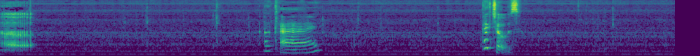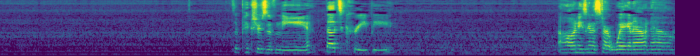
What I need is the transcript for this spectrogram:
Uh. Okay. Pictures. They're pictures of me. That's creepy. Oh, and he's gonna start wigging out now.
